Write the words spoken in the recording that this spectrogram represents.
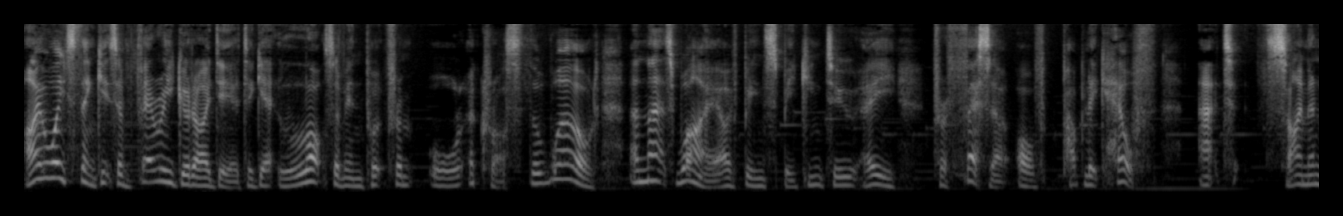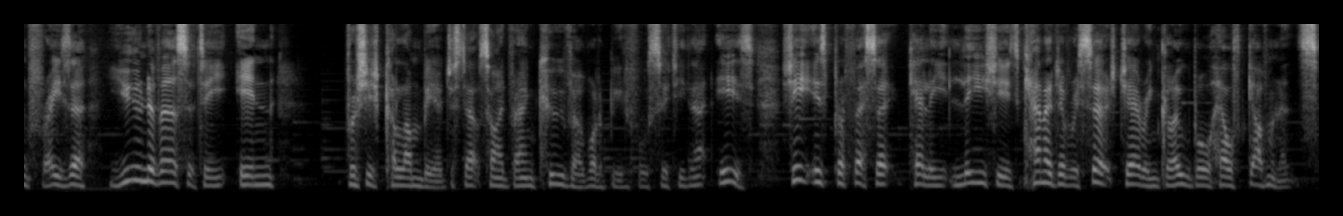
I always think it's a very good idea to get lots of input from all across the world. And that's why I've been speaking to a professor of public health at Simon Fraser University in British Columbia, just outside Vancouver. What a beautiful city that is. She is Professor Kelly Lee. She is Canada Research Chair in Global Health Governance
